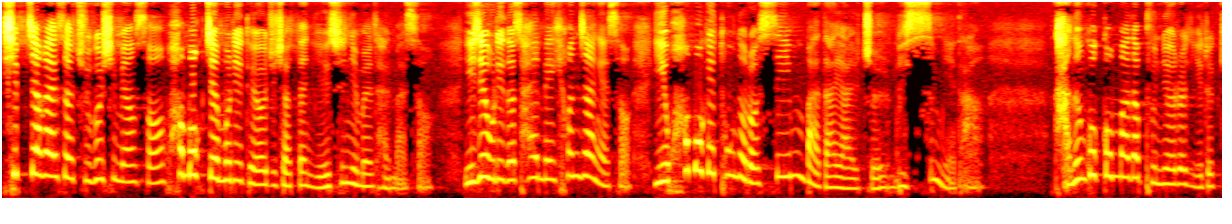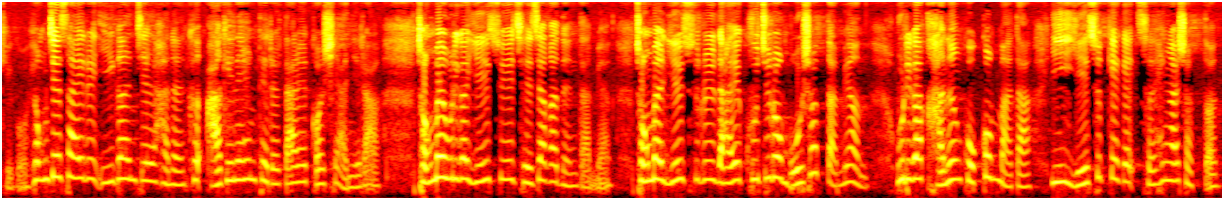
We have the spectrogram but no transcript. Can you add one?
십자가에서 죽으시면서 화목제물이 되어 주셨던 예수님을 닮아서 이제 우리도 삶의 현장에서 이 화목의 통로로 쓰임 받아야 할 줄 믿습니다. 가는 곳곳마다 분열을 일으키고 형제 사이를 이간질하는 그 악인의 행태를 따를 것이 아니라 정말 우리가 예수의 제자가 된다면 정말 예수를 나의 구주로 모셨다면 우리가 가는 곳곳마다 이 예수께서 행하셨던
